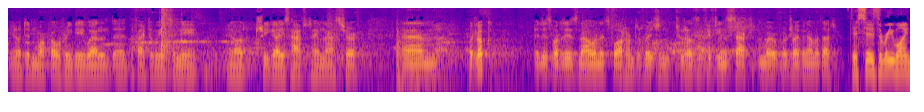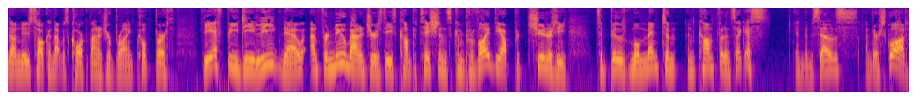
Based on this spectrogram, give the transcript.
you know, didn't work out really well. The, the fact that we had so many, you know, three guys half the time last year. Um, but look, it is what it is now, and it's water under the bridge. And 2015 started, and we're, we're driving on with that. This is the rewind on Newstalk, and that was Cork manager Brian Cuthbert. The FBD League now, and for new managers, these competitions can provide the opportunity to build momentum and confidence, I guess, in themselves and their squad.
